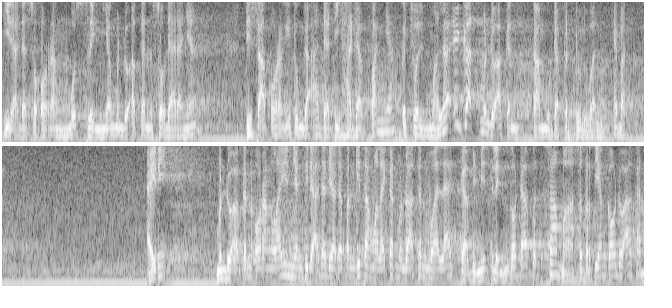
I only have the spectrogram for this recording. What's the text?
tidak ada seorang muslim yang mendoakan saudaranya. Di saat orang itu nggak ada di hadapannya kecuali malaikat mendoakan kamu dapat duluan. Hebat. Nah, ini mendoakan orang lain yang tidak ada di hadapan kita malaikat mendoakan walaka bimitlin. Engkau dapat sama seperti yang kau doakan.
